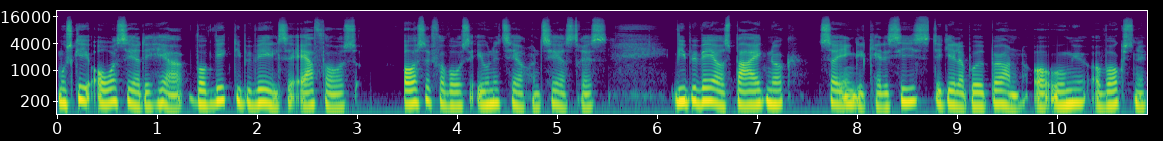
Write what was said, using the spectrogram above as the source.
måske overser det her, hvor vigtig bevægelse er for os, også for vores evne til at håndtere stress. Vi bevæger os bare ikke nok, så enkelt kan det siges. Det gælder både børn og unge og voksne.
